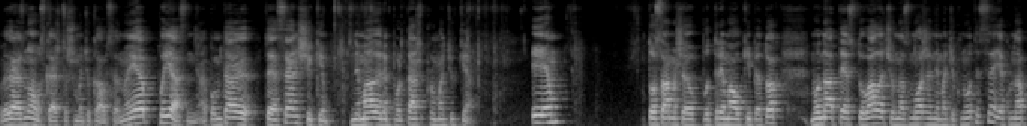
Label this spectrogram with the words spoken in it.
Ви зараз знову скажете, що матюкався. Ну я пояснення. Я пам'ятаю, ТСНщики знімали репортаж про матюки. І то саме, що я потримав кип'яток, вона тестувала, чи вона зможе не матюкнутися, як вона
